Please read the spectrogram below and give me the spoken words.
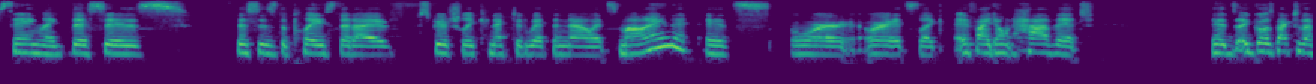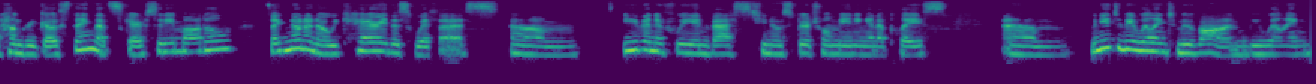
saying like this is this is the place that i've spiritually connected with and now it's mine it's or or it's like if i don't have it it, it goes back to that hungry ghost thing, that scarcity model. Like, no, no, no, we carry this with us. Um, even if we invest, you know, spiritual meaning in a place, um, we need to be willing to move on, be willing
